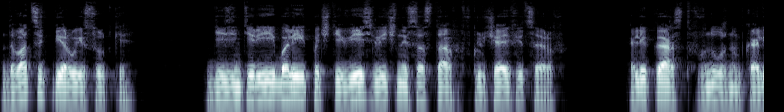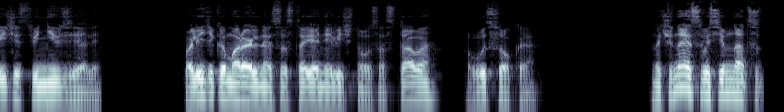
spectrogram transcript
21 сутки. Дизентерией болеет почти весь личный состав, включая офицеров. Лекарств в нужном количестве не взяли. Политико-моральное состояние личного состава высокое. Начиная с 18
